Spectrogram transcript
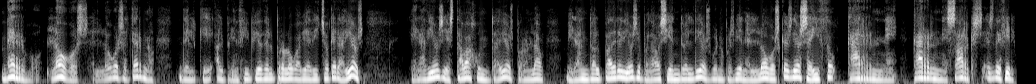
Verbo, logos, el logos eterno, del que al principio del prólogo había dicho que era Dios. Era Dios y estaba junto a Dios, por un lado, mirando al Padre Dios y por otro siendo el Dios. Bueno, pues bien, el logos que es Dios se hizo carne, carne, sarx, es decir,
